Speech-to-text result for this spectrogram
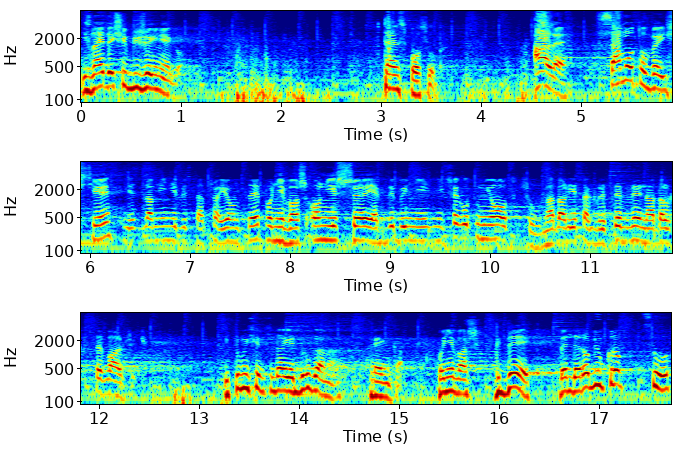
i znajdę się bliżej niego. Ten sposób. Ale samo to wejście jest dla mnie niewystarczające, ponieważ on jeszcze jak gdyby nie, niczego tu nie odczuł. Nadal jest agresywny, nadal chce walczyć. I tu mi się przydaje druga ręka, ponieważ gdy będę robił krok w przód,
